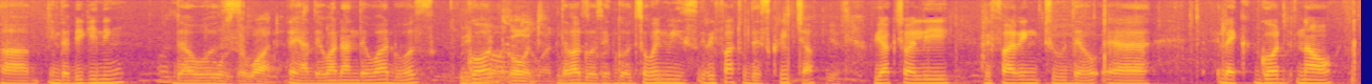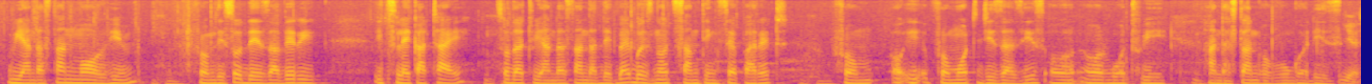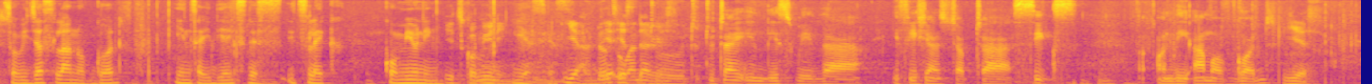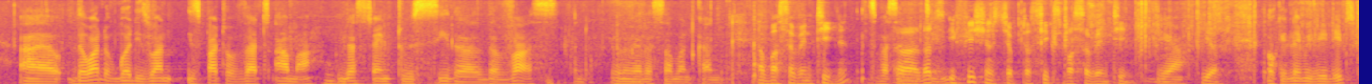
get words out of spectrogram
um, in the beginning, there was, Was the Word. Yeah, the Word, and the Word was God. God. The Word was with God. So when we refer to the scripture, Yes. we're actually referring to the, uh, like God now, we understand more of Him from this. So there's a very, it's like a tie, so that we understand that the Bible is not something separate from, from what Jesus is or, or what we understand of who God is. Yes. So we just learn of God inside here. It's, this, it's like communing. It's communing. Yes, yes. Yeah, I don't also yes, want to, to, to tie in this with uh, Ephesians chapter 6 on the armor of God. Yes. Uh, the word of God is one is part of that armor. Mm -hmm. I'm just trying to see the, the verse. I don't know whether someone can. Uh, verse 17. Eh? It's verse Uh, that's Ephesians chapter 6, verse 17. Yeah. Yeah. Okay, let me read it.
